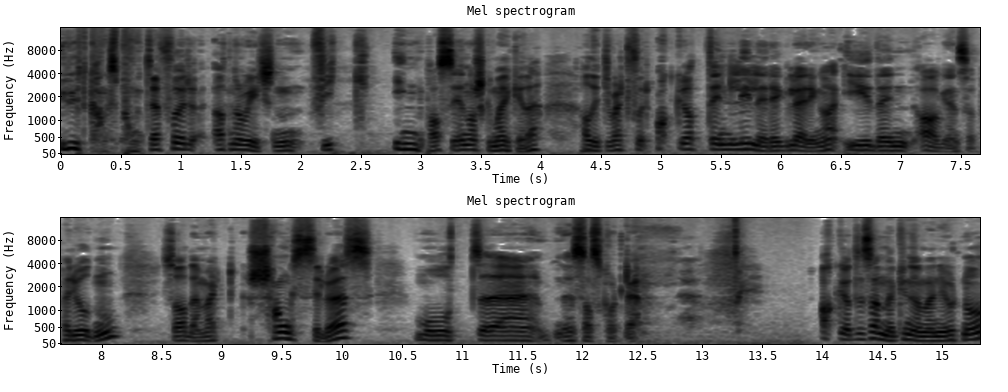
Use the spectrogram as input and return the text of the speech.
utgangspunktet for at Norwegian fikk innpass i det norske markedet. Hadde det ikke vært for akkurat den lille reguleringa i den avgrensa perioden, så hadde de vært sjanseløse mot eh, SAS-kortet. Akkurat det samme kunne man gjort nå.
